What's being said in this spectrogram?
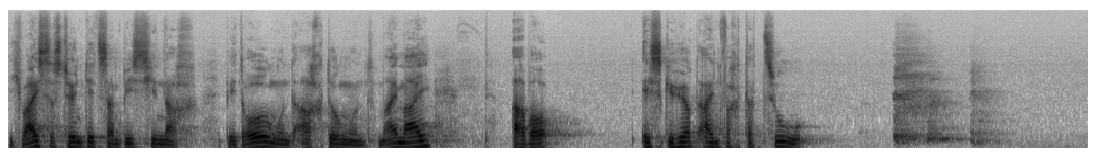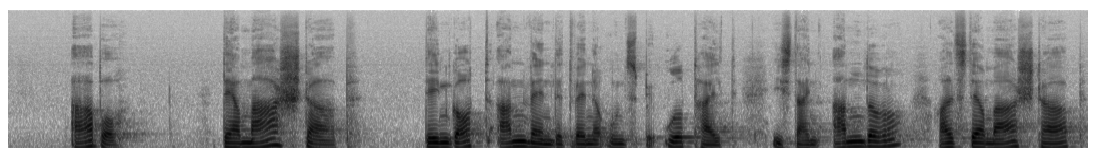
Ich weiß, das tönt jetzt ein bisschen nach Bedrohung und Achtung und Mai Mai, aber es gehört einfach dazu. Aber der Maßstab, den Gott anwendet, wenn er uns beurteilt, ist ein anderer als der Maßstab,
